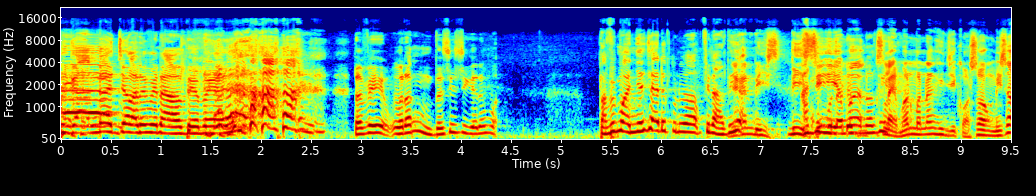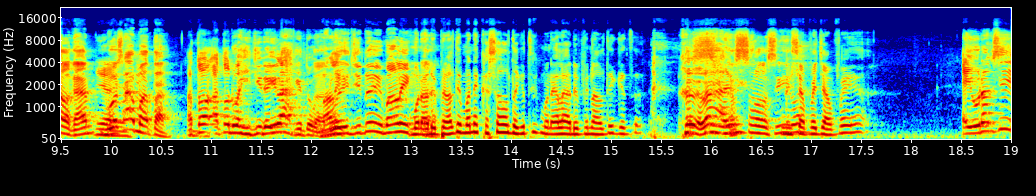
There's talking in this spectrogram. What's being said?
Enggak enggak jual ada penalti teh. Tapi orang itu sih sih ada Tapi mainnya aja ada penalti Ya ya. kan di, di Anjing, si mun adu mah penalti. Sleman menang hiji kosong, misal kan, Iya, dua iya. sama tah. Atau atau dua hiji deui lah gitu. Nah, dua Malik. hiji deui Malik. Mau adu penalti mana kesel tuh gitu, mana adu penalti gitu. Heula anjing. Kesel sih Ini lah. capek-capek ya. Eh orang sih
